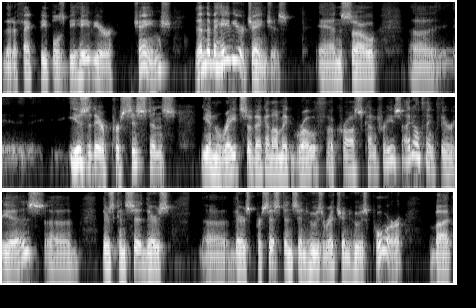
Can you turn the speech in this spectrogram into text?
that affect people's behavior change, then the behavior changes. And so uh, is there persistence in rates of economic growth across countries? I don't think there is. Uh, there's there's uh, there's persistence in who's rich and who's poor, but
